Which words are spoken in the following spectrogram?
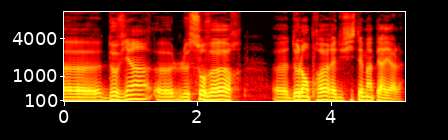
euh, devient euh, le sauveur euh, de l'empereur et du système impérial.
